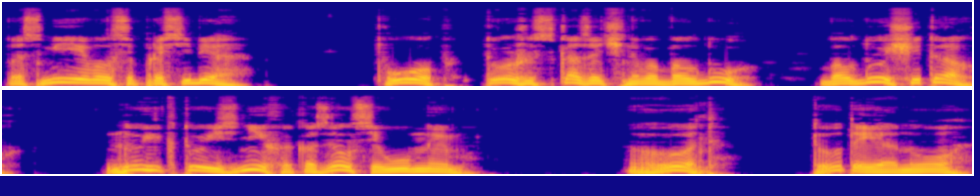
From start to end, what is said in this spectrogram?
посмеивался про себя. Поп тоже сказочного балду, балдой считал. Ну и кто из них оказался умным? Вот, то-то и оно.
